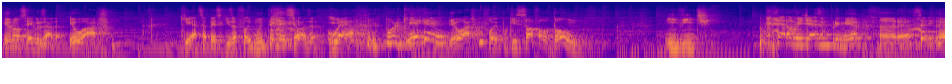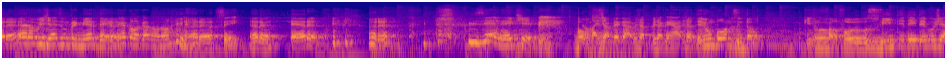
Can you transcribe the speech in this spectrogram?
Eu não sei, gurizada. Eu acho que essa pesquisa foi muito tendenciosa. e Ué, ela- por quê? Eu acho que foi, porque só faltou um em 20. Era o vigésimo primeiro. Ara, sei. Ara, Era o vigésimo primeiro, daí eu nem ia colocar meu nome, né? ara, sei. Ara, era. Ara. Pois é, né, tchê? Bom, Não, mas já pegaram, já, já ganharam, já teve um bônus então. Porque O- foi os 20 e daí teve o 21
